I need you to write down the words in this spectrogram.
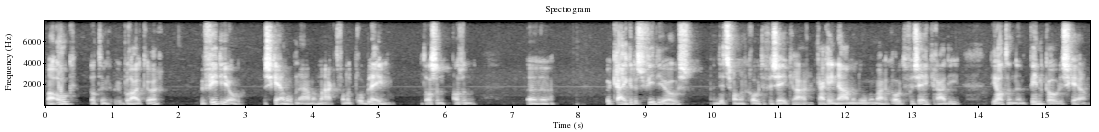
maar ook dat een gebruiker een video, een schermopname maakt van het probleem. Want als een, als een, we krijgen dus video's, en dit is van een grote verzekeraar, ik ga geen namen noemen, maar een grote verzekeraar, die, die had een, een pincodescherm.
